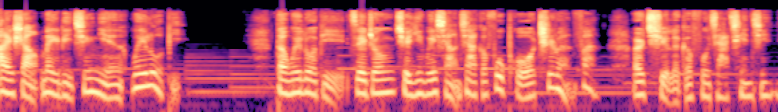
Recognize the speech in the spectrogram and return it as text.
爱上魅力青年威洛比。但威洛比最终却因为想嫁个富婆吃软饭而娶了个富家千金。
